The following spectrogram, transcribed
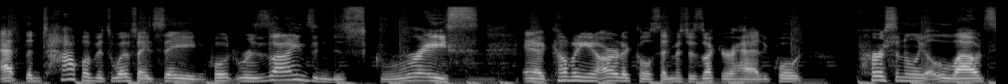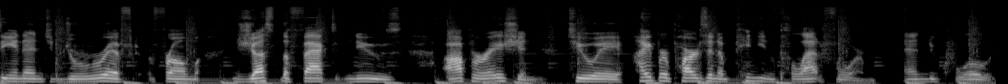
at the top of its website saying, quote, resigns in disgrace. An accompanying article said Mr. Zucker had, quote, personally allowed CNN to drift from just the fact news operation to a hyper partisan opinion platform. End quote.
